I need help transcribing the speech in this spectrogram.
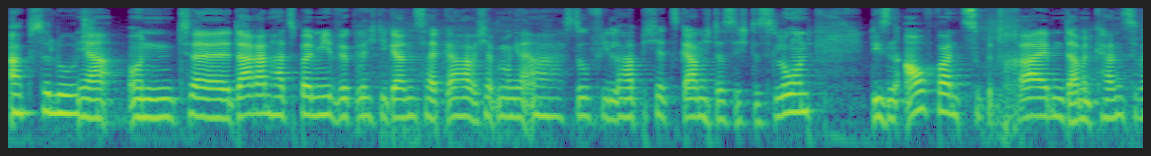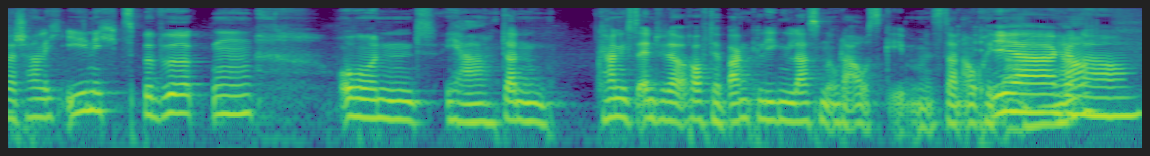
Absolut. Ja, und äh, daran hat es bei mir wirklich die ganze Zeit gehabt. Ich habe mir gedacht, ach, so viel habe ich jetzt gar nicht, dass sich das lohnt, diesen Aufwand zu betreiben. Damit kannst du wahrscheinlich eh nichts bewirken. Und ja, dann kann ich es entweder auch auf der Bank liegen lassen oder ausgeben. Ist dann auch egal. Ja, ja? genau.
